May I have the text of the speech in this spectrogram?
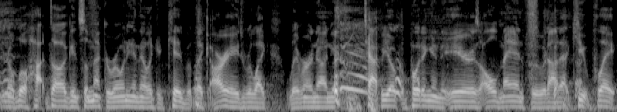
you know little hot dog and some macaroni and they're like a kid but like our age we're like liver and onions and tapioca pudding in the ears old man food on that cute plate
